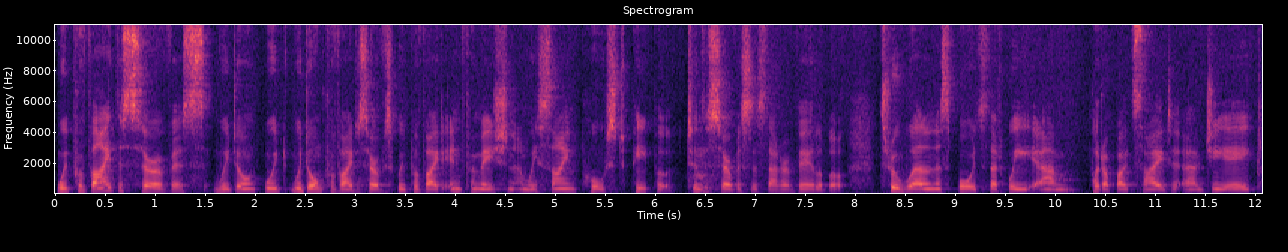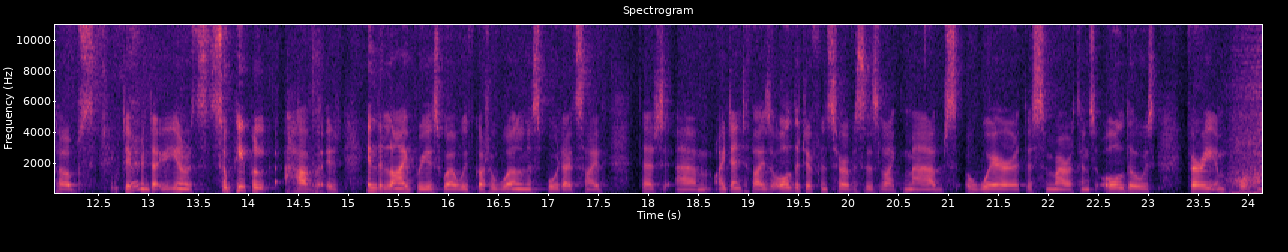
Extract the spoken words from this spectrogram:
we provide the service. We don't. We, we don't provide a service. We provide information and we signpost people to the services that are available through wellness boards that we um, put up outside uh, GAA clubs. Different. uh, You know, so people have it in the library as well. We've got a wellness board outside that um, identifies all the different services like MABS, Aware, the Samaritans, all those very important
